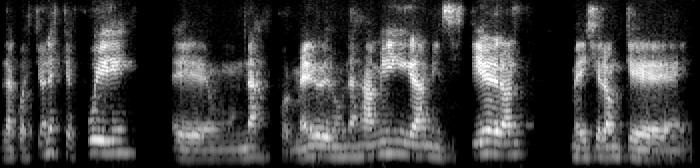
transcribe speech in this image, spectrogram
la cuestión es que fui, eh, por medio de unas amigas, me insistieron, me dijeron que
